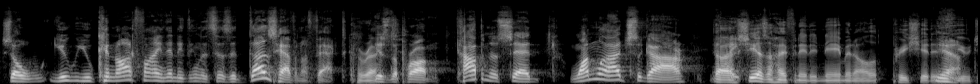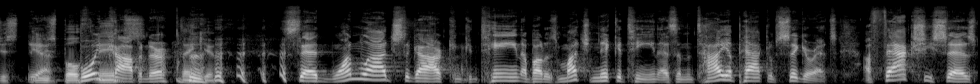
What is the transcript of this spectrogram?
So you you cannot find anything that says it does have an effect. Correct. Is the problem? Carpenter said one large cigar. Uh, she has a hyphenated name, and I'll appreciate it Yeah. if you just Yeah. use both Boyd names. Carpenter. Thank you. said one large cigar can contain about as much nicotine as an entire pack of cigarettes. A fact, she says,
